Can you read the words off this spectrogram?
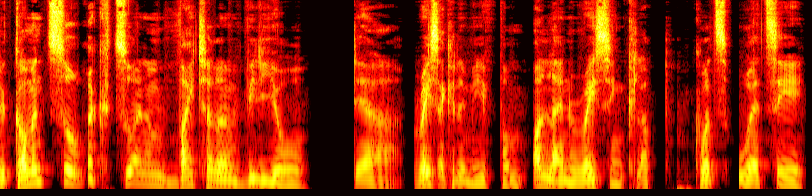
Willkommen zurück zu einem weiteren Video der Race Academy vom Online Racing Club, kurz ORC.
